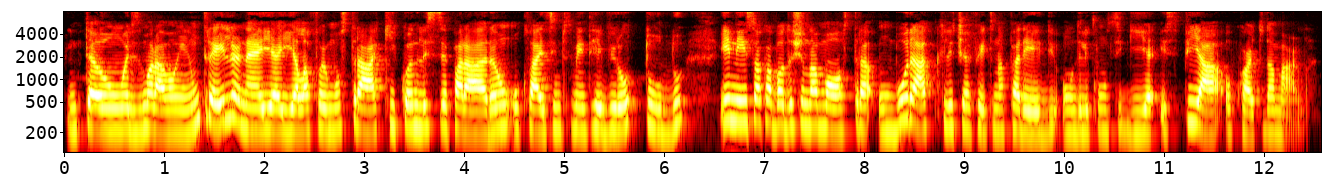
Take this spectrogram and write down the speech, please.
Então, eles moravam em um trailer, né? E aí ela foi mostrar que quando eles se separaram, o Clyde simplesmente revirou tudo. E nisso acabou deixando à mostra um buraco que ele tinha feito na parede, onde ele conseguia espiar o quarto da Marla.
